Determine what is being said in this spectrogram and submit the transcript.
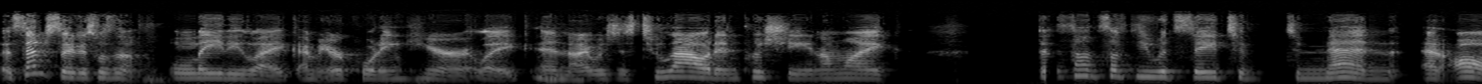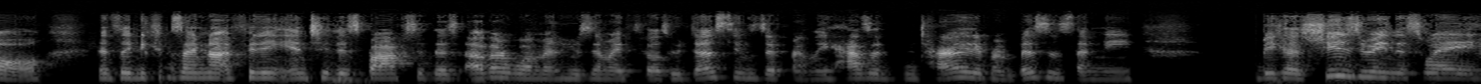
essentially I just wasn't ladylike. I'm air quoting here like mm-hmm. and I was just too loud and pushy and I'm like that's not something you would say to to men at all. And it's like because I'm not fitting into this box that this other woman who's in my field who does things differently, has an entirely different business than me, because she's doing this way,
